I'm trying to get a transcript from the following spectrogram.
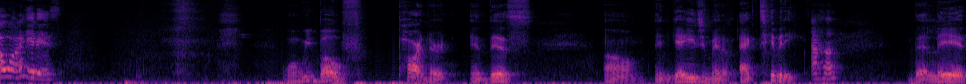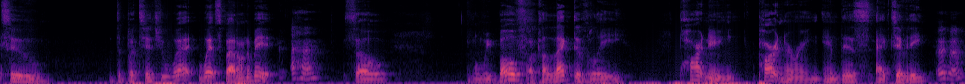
I want to hear this. when we both partnered in this um, engagement of activity Uh huh. that led to the potential wet wet spot on the bed. Uh huh. So when we both are collectively partnering partnering in this activity, Mhm.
